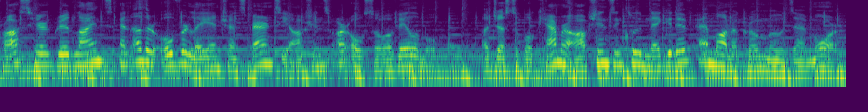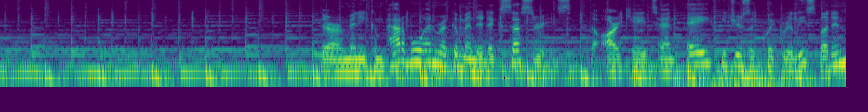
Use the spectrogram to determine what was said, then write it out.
crosshair grid lines, and other overlay and transparency options are also available. Adjustable camera options include negative and monochrome modes and more. There are many compatible and recommended accessories. The RK10A features a quick release button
